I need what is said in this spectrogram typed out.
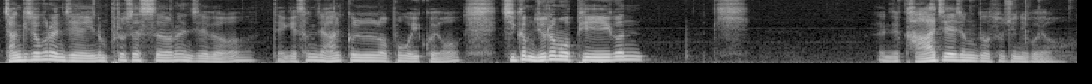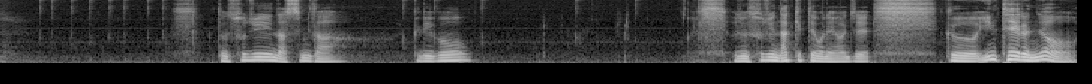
장기적으로 이제 이런 프로세서는 이제 그 되게 성장할 걸로 보고 있고요. 지금 뉴로모픽은 이제 가제 정도 수준이고요. 어떤 수준이 낮습니다. 그리고 요즘 수준이 낮기 때문에요. 이제 그 인텔은요,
